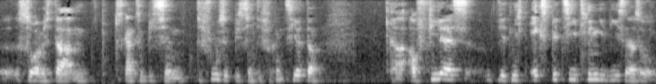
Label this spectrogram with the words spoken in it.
äh, so habe ich da das Ganze ein bisschen diffuse, ein bisschen differenzierter. Äh, auf vieles wird nicht explizit hingewiesen, also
